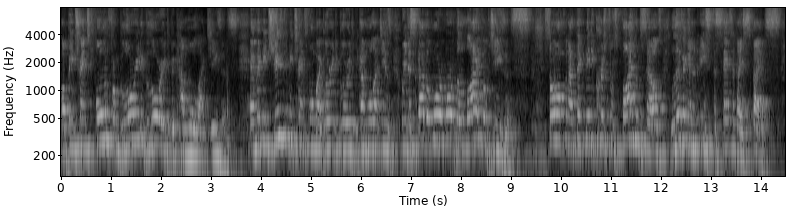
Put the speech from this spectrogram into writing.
of being transformed from glory to glory to become more like Jesus. And when we choose to be transformed by glory to glory to become more like Jesus, we discover more and more of the life of Jesus. So often, I think many Christians find themselves living in an Easter Saturday space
